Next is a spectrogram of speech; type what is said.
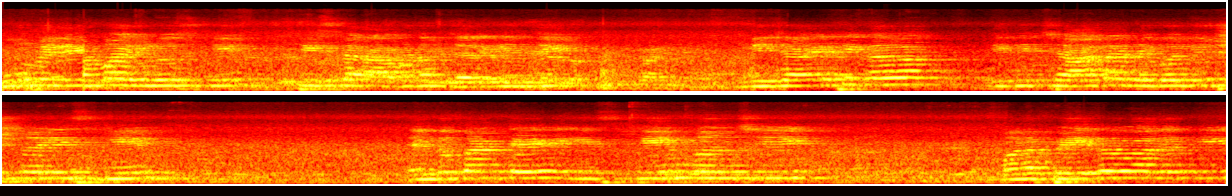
భూమి ఇల్లుస్కి తీసుకురావడం జరిగింది. నిజాయితీగా ఇది చాలా రెవల్యూషనరీ స్కీమ్ ఎందుకంటే ఈ స్కీమ్ నుంచి మన పేదవాళ్ళకి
